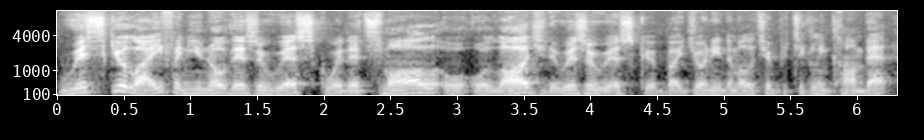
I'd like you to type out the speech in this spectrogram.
risk your life, and you know there's a risk, whether it's small or, or large, there is a risk by joining the military, particularly in combat,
